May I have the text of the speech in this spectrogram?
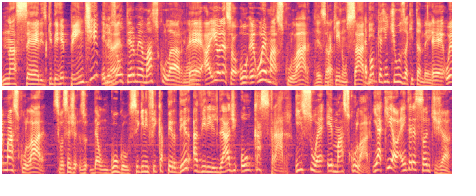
nas séries, que de repente. Ele né? usou o termo emascular, né? É, aí olha só, o, o emascular, Exato. pra quem não sabe. É bom porque a gente usa aqui também. É, o emascular, se você der um Google, significa perder a virilidade ou castrar. Isso é emascular. E aqui, ó, é interessante já.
